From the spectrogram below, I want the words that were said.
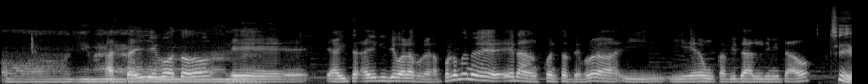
Oh, Hasta ahí llegó todo. eh, ahí, ahí llegó la prueba. Por lo menos eh, eran cuentas de prueba y, y era un capital limitado. Sí,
